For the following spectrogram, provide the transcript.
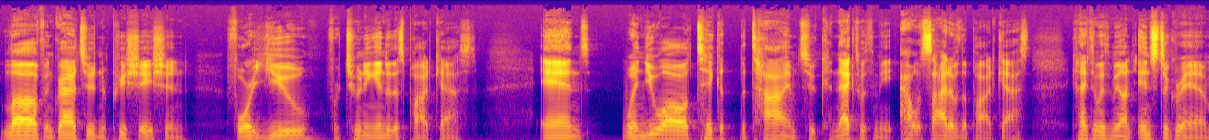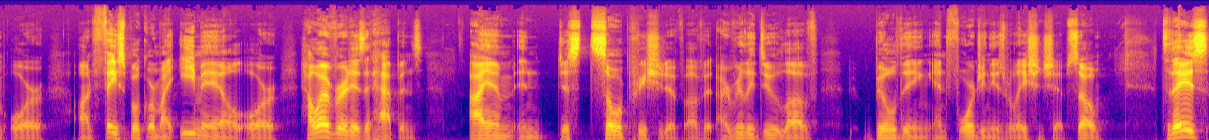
love and gratitude and appreciation for you for tuning into this podcast. And when you all take the time to connect with me outside of the podcast, connecting with me on Instagram or on Facebook or my email or however it is it happens, I am in just so appreciative of it. I really do love building and forging these relationships. So today's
